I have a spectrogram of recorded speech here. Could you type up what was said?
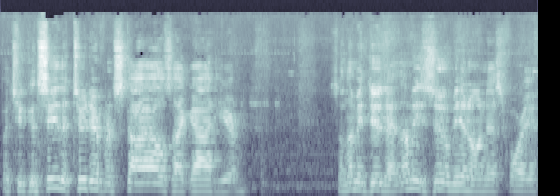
but you can see the two different styles I got here so let me do that let me zoom in on this for you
